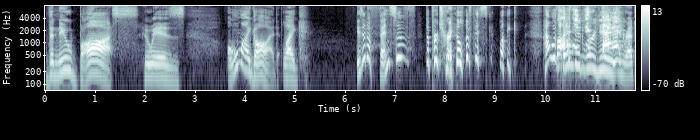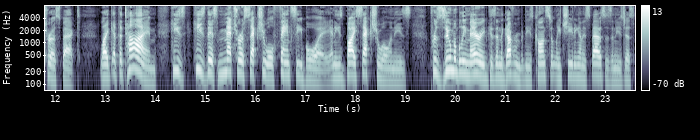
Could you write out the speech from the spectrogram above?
the new boss, who is, oh my god, like, is it offensive? The portrayal of this, like, how Well, offended were you that- in retrospect? Like at the time, he's he's this metrosexual fancy boy, and he's bisexual, and he's presumably married because in the government he's constantly cheating on his spouses, and he's just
